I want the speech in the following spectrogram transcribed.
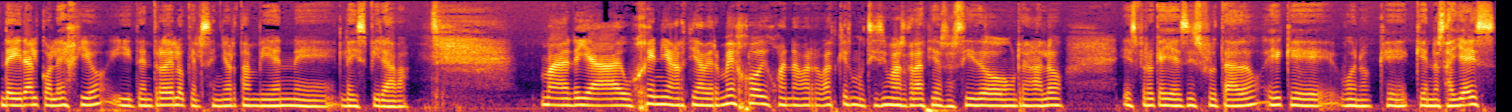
de ir al colegio y dentro de lo que el Señor también eh, le inspiraba. María Eugenia García Bermejo y Juan Navarro Vázquez, muchísimas gracias. Ha sido un regalo. Espero que hayáis disfrutado y que, bueno, que, que nos hayáis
